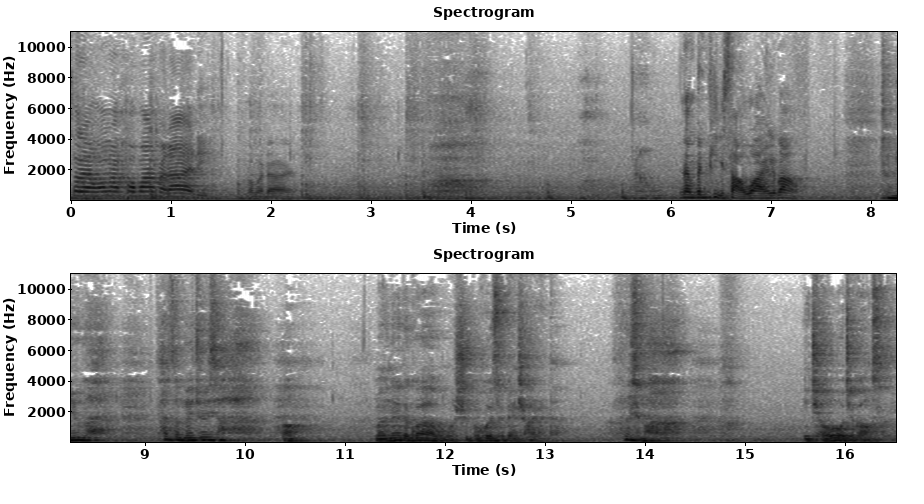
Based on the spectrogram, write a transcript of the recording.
แสดงว่ามันเข้าบ้านมาได้ดิ เข้ามาได้นางเป็นผีสาววายหรือเปล่า 这女鬼，她怎么没追下来？哦，门内的怪物是不会随便杀人的。为什么？你求我我就告诉你。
